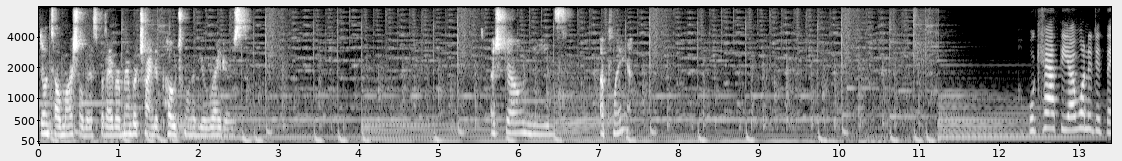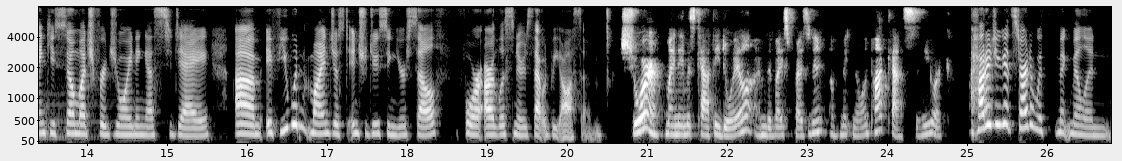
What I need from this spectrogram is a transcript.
Don't tell Marshall this, but I remember trying to poach one of your writers. A show needs a plan. Kathy, I wanted to thank you so much for joining us today. Um, if you wouldn't mind just introducing yourself for our listeners, that would be awesome. Sure. My name is Kathy Doyle. I'm the vice president of Macmillan Podcasts in New York. How did you get started with Macmillan?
